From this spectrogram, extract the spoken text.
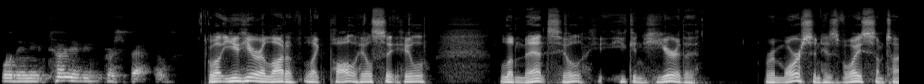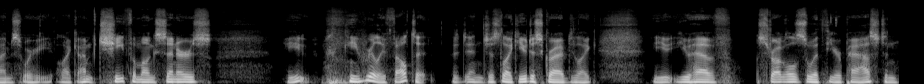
with an eternity perspective. Well, you hear a lot of like Paul. He'll say he'll lament. He'll you can hear the remorse in his voice sometimes, where he like I'm chief among sinners. He he really felt it, and just like you described, like you you have struggles with your past, and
